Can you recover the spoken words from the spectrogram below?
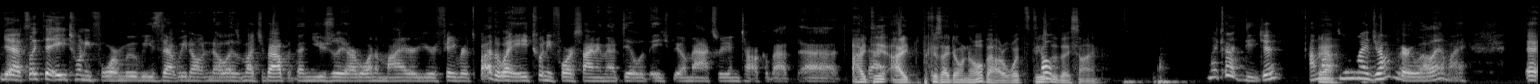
Yeah, it's like the A24 movies that we don't know as much about, but then usually are one of my or your favorites. By the way, A24 signing that deal with HBO Max. We didn't talk about that. I didn't I because I don't know about it. What deal Oh. did they sign? Oh my God, DJ. I'm Yeah. not doing my job very well, am I? Uh,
